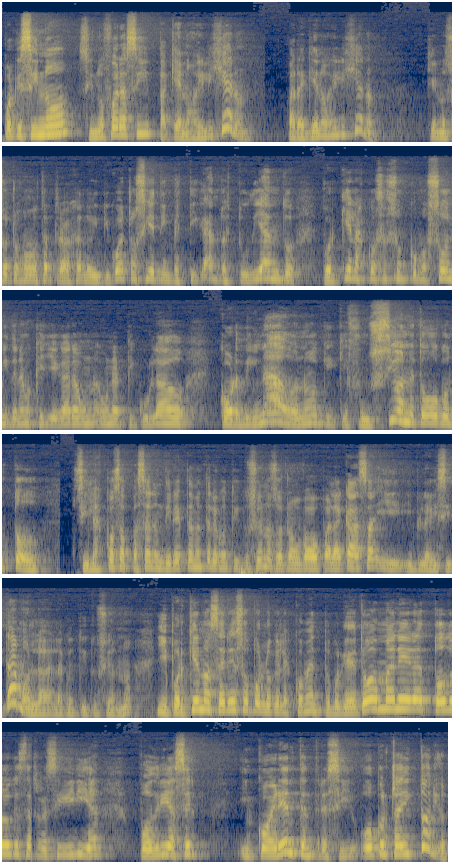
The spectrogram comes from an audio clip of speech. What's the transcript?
Porque si no, si no fuera así, ¿para qué nos eligieron? ¿Para qué nos eligieron? Que nosotros vamos a estar trabajando 24/7, investigando, estudiando por qué las cosas son como son y tenemos que llegar a un, articulado coordinado, ¿no? Que, funcione todo con todo si las cosas pasaran directamente a la Constitución, nosotros nos vamos para la casa y, plebiscitamos la, la, Constitución. ¿no? ¿Y por qué no hacer eso por lo que les comento? Porque de todas maneras, todo lo que se recibiría podría ser incoherente entre sí o contradictorio.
